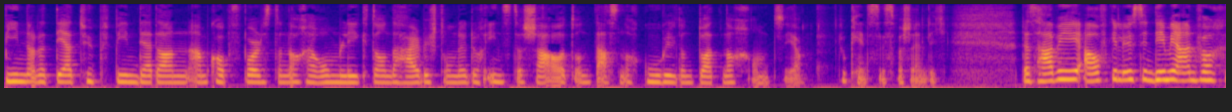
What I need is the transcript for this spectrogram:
bin oder der Typ bin, der dann am Kopfpolster noch herumliegt und eine halbe Stunde durch Insta schaut und das noch googelt und dort noch und ja, du kennst es wahrscheinlich. Das habe ich aufgelöst, indem ich einfach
